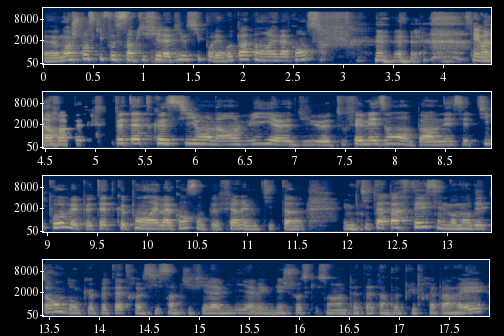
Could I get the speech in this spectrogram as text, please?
Euh, moi, je pense qu'il faut simplifier la vie aussi pour les repas pendant les vacances. Vrai. Alors, peut-être que si on a envie du tout fait maison, on peut emmener ses petits pots, mais peut-être que pendant les vacances, on peut faire une petite, une petite aparté. C'est le moment détente, donc peut-être aussi simplifier la vie avec des choses qui sont peut-être un peu plus préparées.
